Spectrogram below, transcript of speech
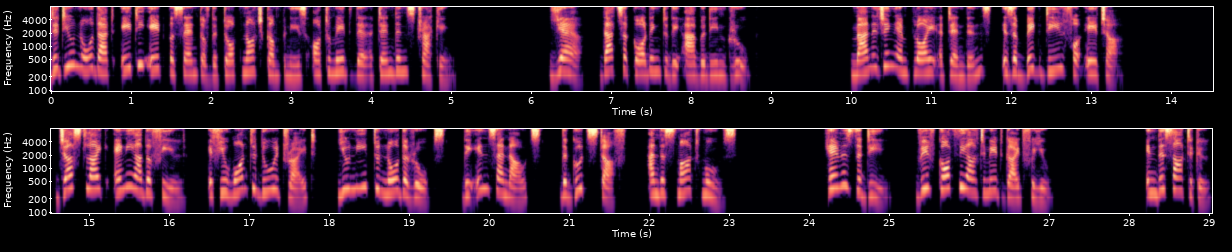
Did you know that 88% of the top notch companies automate their attendance tracking? Yeah, that's according to the Aberdeen Group. Managing employee attendance is a big deal for HR. Just like any other field, if you want to do it right, you need to know the ropes, the ins and outs, the good stuff, and the smart moves. Here is the deal we've got the ultimate guide for you. In this article,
